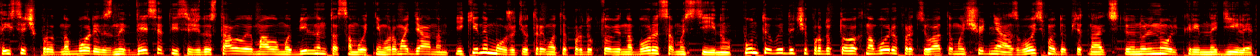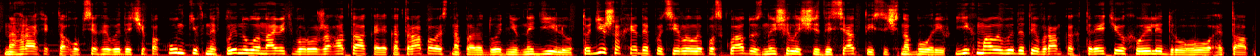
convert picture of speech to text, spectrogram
тисяч проднаборів. З них 10 тисяч доставили маломобільним та самотнім громадянам, які не можуть отримати продуктові набори самостійно. Пункти видачі продуктових наборів працюватимуть щодня з 8 до 15.00, крім неділі. На графік та обсяги видачі пакунків не вплинула навіть ворожа атака, яка трапилась напередодні в неділю. Тоді шахеди поцілили по складу, знищили 60 тисяч наборів. Їх мали видати в рамках третьої хвилі другого етапу.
